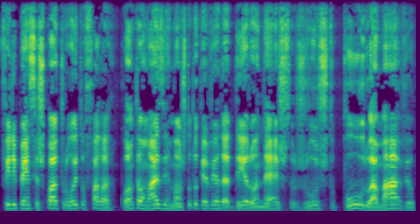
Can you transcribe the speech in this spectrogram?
Filipenses 4,8 fala: quanto ao mais, irmãos, tudo que é verdadeiro, honesto, justo, puro, amável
